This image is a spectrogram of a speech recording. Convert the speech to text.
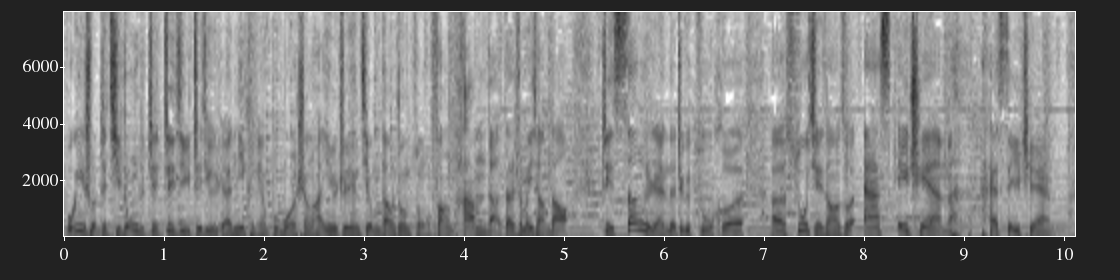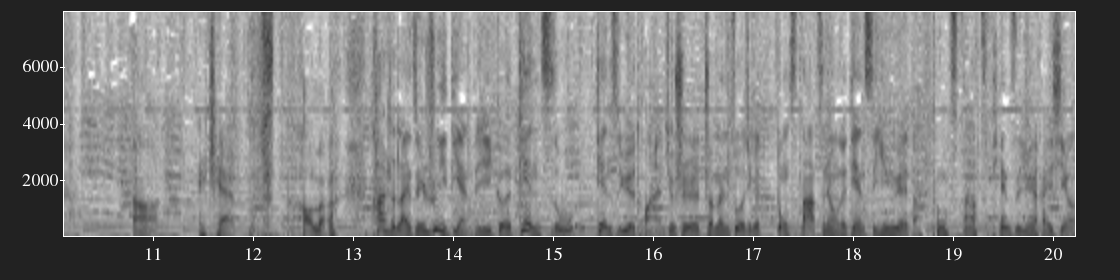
我跟你说，这其中的这这几这几个人，你肯定不陌生哈，因为之前节目当中总放他们的。但是没想到，这三个人的这个组合，呃，缩写叫做 S H M，S H M，啊，H M。好冷，他是来自于瑞典的一个电子舞电子乐团，就是专门做这个动次大次那种的电子音乐的。动次大次电子音乐还行，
